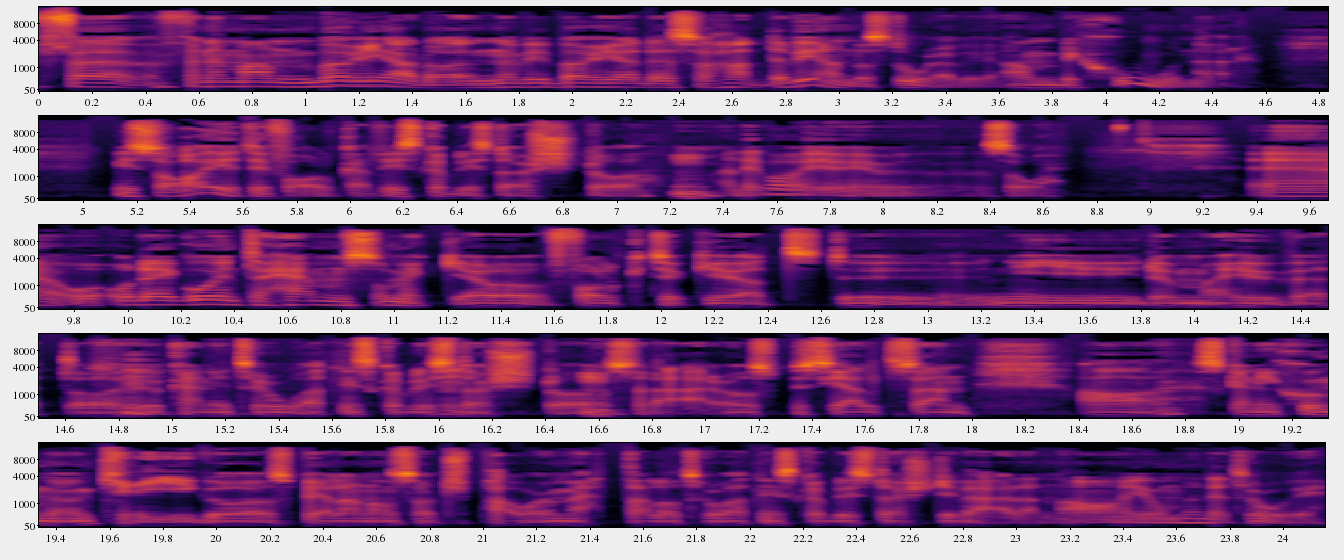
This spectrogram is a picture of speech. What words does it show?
för, för när man börjar då, när vi började så hade vi ändå stora ambitioner. Vi sa ju till folk att vi ska bli störst och ja, det var ju så. Eh, och, och, det går inte hem så mycket och folk tycker ju att du, ni är dumma i huvudet och hur kan ni tro att ni ska bli mm. störst och mm. sådär. Och speciellt sen, ja, ska ni sjunga om krig och spela någon sorts power metal och tro att ni ska bli störst i världen? Ja, jo men det tror vi.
